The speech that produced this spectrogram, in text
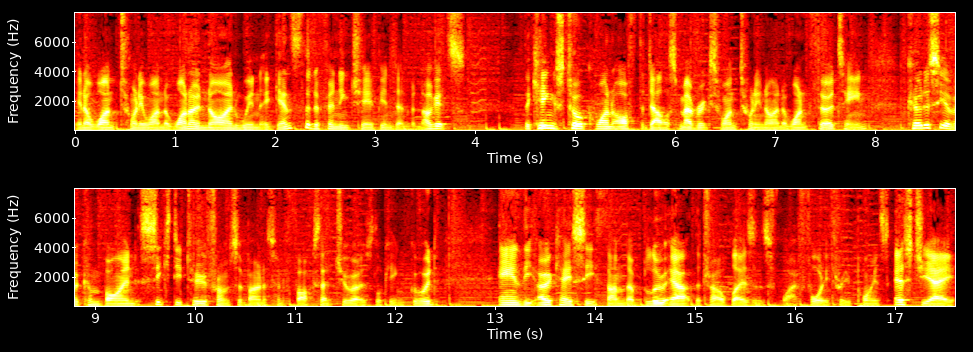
in a 121 109 win against the defending champion Denver Nuggets. The Kings took one off the Dallas Mavericks 129 113, courtesy of a combined 62 from Sabonis and Fox. That duo is looking good. And the OKC Thunder blew out the Trailblazers by 43 points. SGA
